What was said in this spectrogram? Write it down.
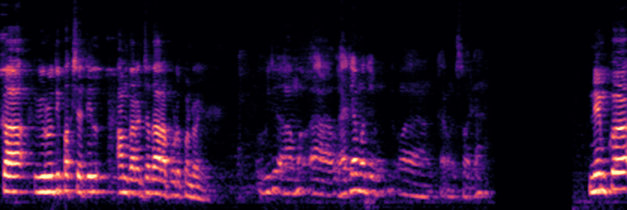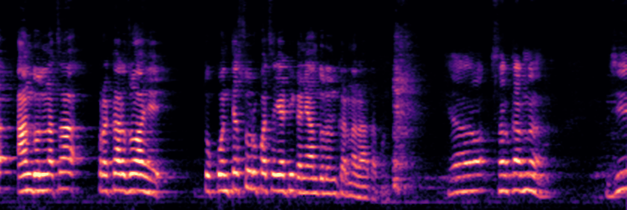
का विरोधी पक्षातील आमदारांच्या दारापुढे पण राहील? ह्याच्यामध्ये सॉरी हां. नेमकं आंदोलनाचा प्रकार जो आहे तो कोणत्या स्वरूपाचं या ठिकाणी आंदोलन करणार आहात आपण? ह्या सरकारनं जी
